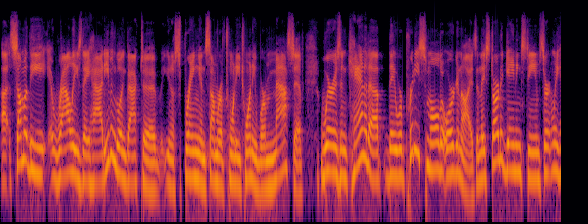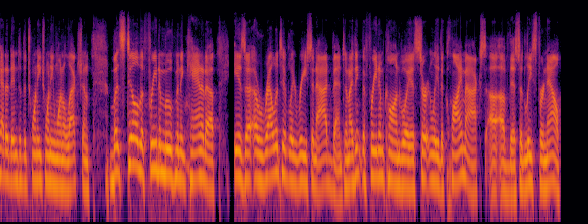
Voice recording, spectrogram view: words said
uh, some of the rallies they had, even going back to you know spring and summer of 2020, were massive. Whereas in Canada, they were pretty small to organize, and they started gaining steam. Certainly headed into the 2021 election, but still, the freedom movement in Canada is a, a relatively recent advent, and I think the Freedom Convoy is certainly the climax uh, of this, at least for now.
